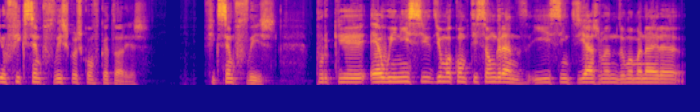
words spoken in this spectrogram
Eu fico sempre feliz com as convocatórias. Fico sempre feliz. Porque é o início de uma competição grande e isso entusiasma-me de uma maneira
